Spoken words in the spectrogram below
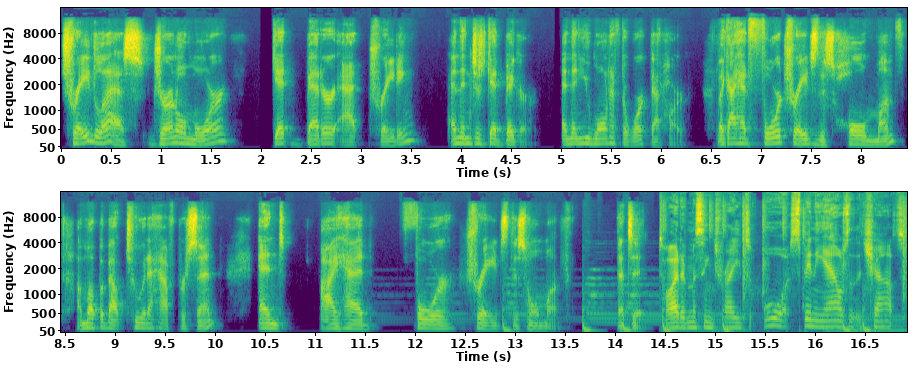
trade less, journal more, get better at trading, and then just get bigger and then you won't have to work that hard. Like I had four trades this whole month. I'm up about two and a half percent. And I had four trades this whole month. That's it. Tired of missing trades or spending hours at the charts?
